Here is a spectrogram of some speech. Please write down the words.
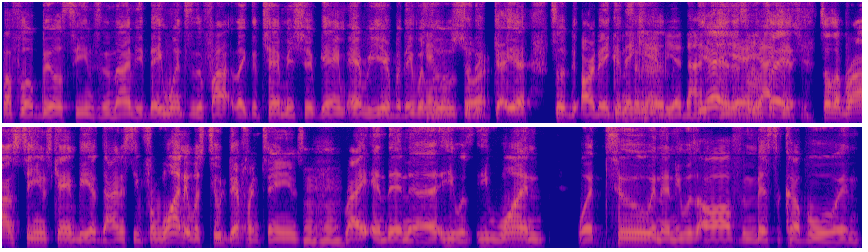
Buffalo Bills teams in the 90s. They went to the fi- like the championship game every year, but they would Came lose to the yeah. So are they considered? They can be a dynasty. Yeah, that's yeah, what yeah, I'm saying. So LeBron's teams can be a dynasty. For one, it was two different teams, mm-hmm. right? And then uh, he was he won what two, and then he was off and missed a couple, and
